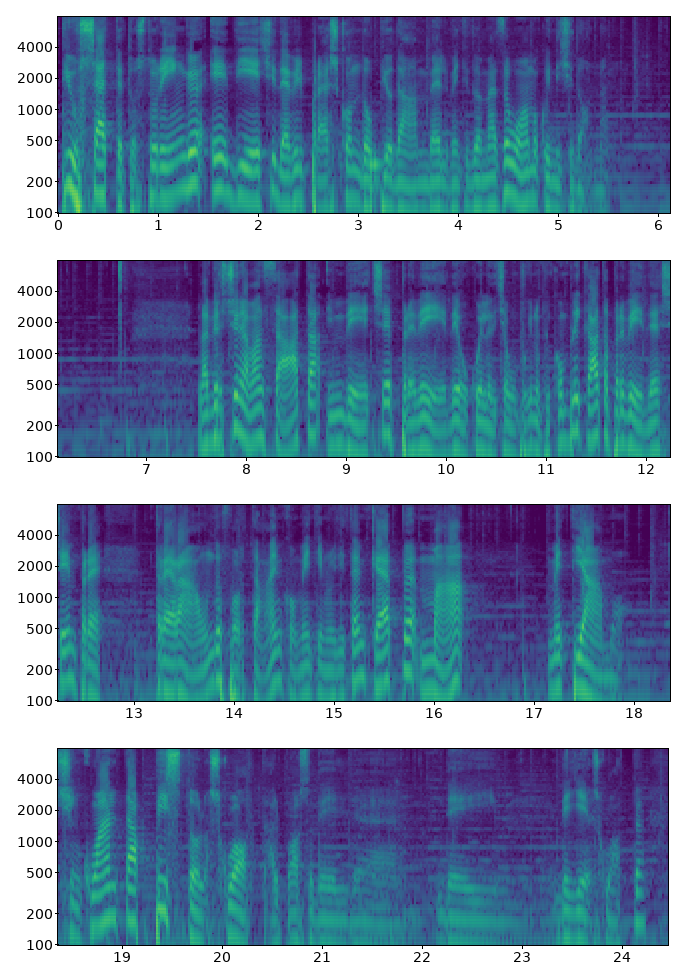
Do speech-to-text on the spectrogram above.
più 7 toast to ring e 10 devil press con doppio dumbbell, 22,5 uomo, 15 donna. La versione avanzata invece prevede, o quella diciamo un pochino più complicata, prevede sempre 3 round for time con 20 minuti di time cap, ma mettiamo 50 pistol squat al posto degli, dei, degli air squat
